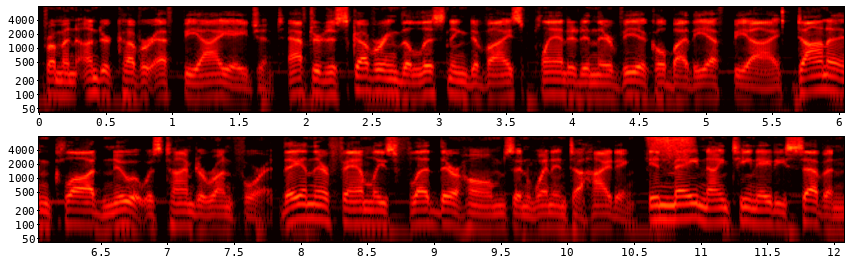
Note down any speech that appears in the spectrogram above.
from an undercover FBI agent. After discovering the listening device planted in their vehicle by the FBI, Donna and Claude knew it was time to run for it. They and their families fled their homes and went into hiding. In May 1987,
